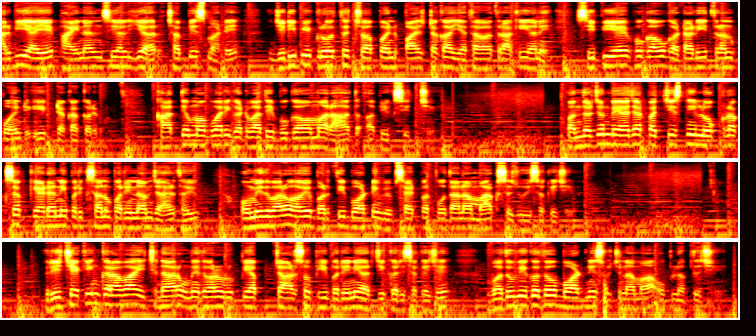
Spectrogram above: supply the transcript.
આરબીઆઈએ ફાઇનાન્શિયલ યર છવ્વીસ માટે જીડીપી ગ્રોથ છ પોઈન્ટ પાંચ ટકા યથાવત રાખી અને સીપીઆઈ ફુગાવો ઘટાડી ત્રણ પોઈન્ટ એક ટકા કર્યો. ખાદ્ય મોંઘવારી ઘટવાથી ફુગાવામાં રાહત અપેક્ષિત છે. પંદર જૂન બે હજાર પચીસની લોકરક્ષક કેડરની પરીક્ષાનું પરિણામ જાહેર થયું. ઉમેદવારો હવે ભરતી બોર્ડની વેબસાઇટ પર પોતાના માર્ક્સ જોઈ શકે છે. રીચેકિંગ કરાવવા ઈચ્છનાર ઉમેદવારો રૂપિયા ચારસો ફી ભરીને અરજી કરી શકે છે. વધુ વિગતો બોર્ડની સૂચનામાં ઉપલબ્ધ છે.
